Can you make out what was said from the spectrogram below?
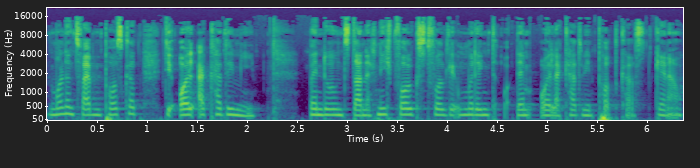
mal den zweiten Podcast, die Oil Akademie. Wenn du uns da noch nicht folgst, folge unbedingt dem Oil Academy Podcast. Genau.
